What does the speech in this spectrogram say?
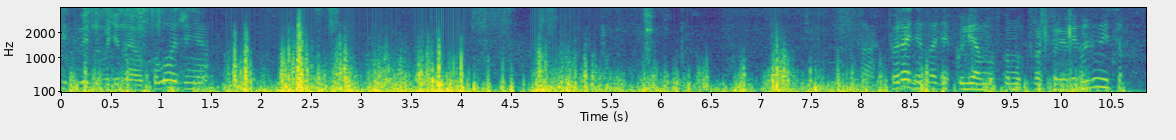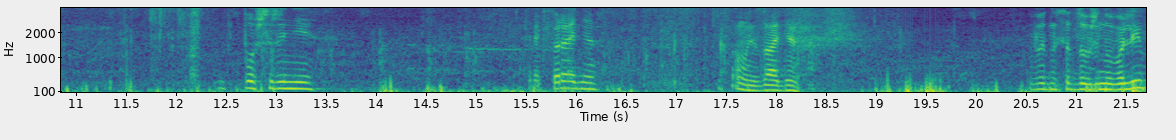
Відповідно водяне охолодження. Так, передня задня колія в тому тракторі регулюється по ширині. Як передня, так само і задня. Виднося довжину валів.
